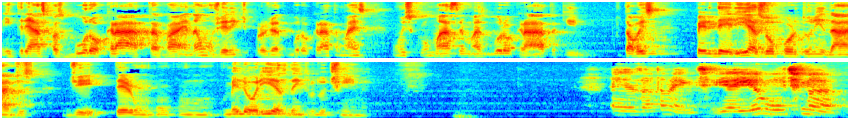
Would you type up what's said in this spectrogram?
entre aspas, burocrata, vai, não um gerente de projeto burocrata, mas um Scrum Master mais burocrata, que talvez perderia as oportunidades de ter um melhorias dentro do time. É, exatamente. E aí a última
